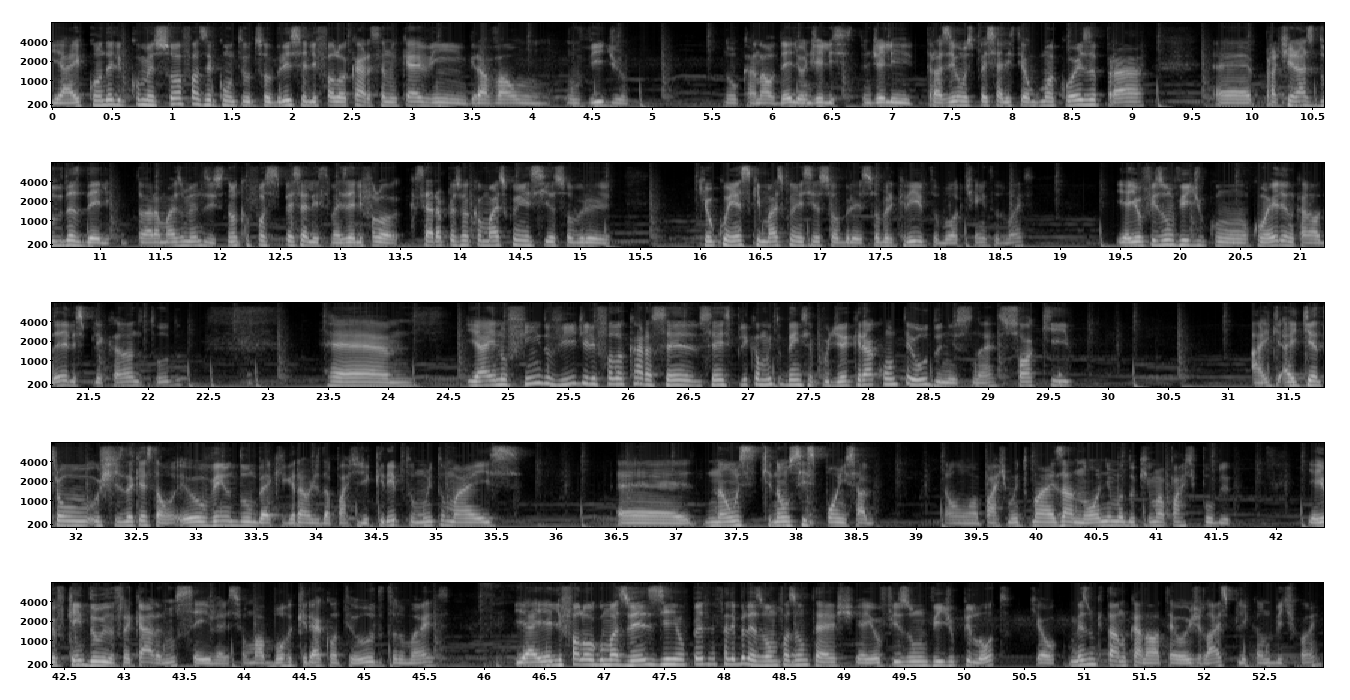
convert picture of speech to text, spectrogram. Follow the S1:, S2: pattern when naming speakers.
S1: E aí, quando ele começou a fazer conteúdo sobre isso, ele falou: Cara, você não quer vir gravar um, um vídeo no canal dele, onde ele, onde ele trazia um especialista em alguma coisa pra, é, pra tirar as dúvidas dele. Então era mais ou menos isso. Não que eu fosse especialista, mas ele falou que você era a pessoa que eu mais conhecia sobre. Que eu conheço que mais conhecia sobre, sobre cripto, blockchain e tudo mais. E aí eu fiz um vídeo com, com ele no canal dele, explicando tudo. É, e aí no fim do vídeo ele falou, cara, você explica muito bem, você podia criar conteúdo nisso, né? Só que. Aí, aí que entra o, o X da questão. Eu venho de um background da parte de cripto muito mais. É, não, que não se expõe, sabe? Então, uma parte muito mais anônima do que uma parte pública. E aí eu fiquei em dúvida, falei, cara, não sei, velho, se é uma boa criar conteúdo e tudo mais. E aí ele falou algumas vezes e eu falei, beleza, vamos fazer um teste. E aí eu fiz um vídeo piloto, que é o mesmo que tá no canal até hoje lá, explicando Bitcoin.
